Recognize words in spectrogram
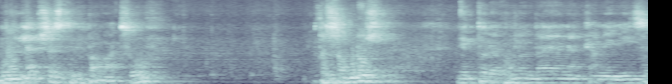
Najlepsze z tych pałaców to są różne. Niektóre wyglądają jak kamienice,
